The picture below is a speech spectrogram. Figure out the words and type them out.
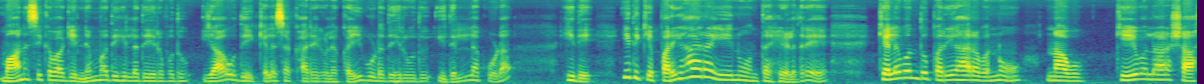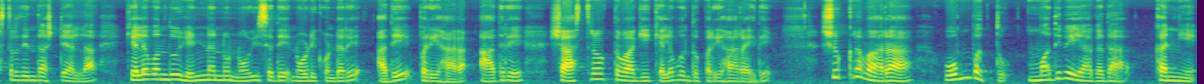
ಮಾನಸಿಕವಾಗಿ ನೆಮ್ಮದಿ ಇಲ್ಲದೆ ಇರುವುದು, ಯಾವುದೇ ಕೆಲಸ ಕಾರ್ಯಗಳ ಕೈಗೂಡದೇ ಇರುವುದು, ಇದೆಲ್ಲ ಕೂಡ ಇದೆ. ಇದಕ್ಕೆ ಪರಿಹಾರ ಏನು ಅಂತ ಹೇಳಿದ್ರೆ, ಕೆಲವೊಂದು ಪರಿಹಾರವನ್ನು ನಾವು ಕೇವಲ ಶಾಸ್ತ್ರದಿಂದ ಅಷ್ಟೇ ಅಲ್ಲ, ಕೆಲವೊಂದು ಹೆಣ್ಣನ್ನು ನೋಯಿಸದೆ ನೋಡಿಕೊಂಡರೆ ಅದೇ ಪರಿಹಾರ. ಆದರೆ ಶಾಸ್ತ್ರೋಕ್ತವಾಗಿ ಕೆಲವೊಂದು ಪರಿಹಾರ ಇದೆ. ಶುಕ್ರವಾರ ಒಂಬತ್ತು ಮದುವೆಯಾಗದ ಕನ್ಯೆ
